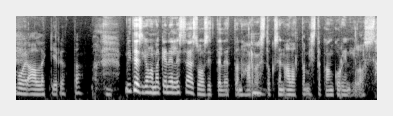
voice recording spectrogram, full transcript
Voin allekirjoittaa. Miten Johanna, kenelle sä suosittelet tuon harrastuksen aloittamista Kankurin ilossa?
